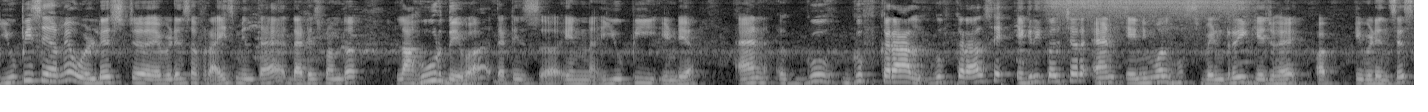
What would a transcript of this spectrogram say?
यूपी से हमें ओल्डेस्ट एविडेंस ऑफ़ राइस मिलता है that is from the Lahuradewa that is in UP India and गुफ गुफ कराल गुफ कराल से एग्रीकल्चर एंड एनिमल हस्बेंड्री के जो है एविडेंसेस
